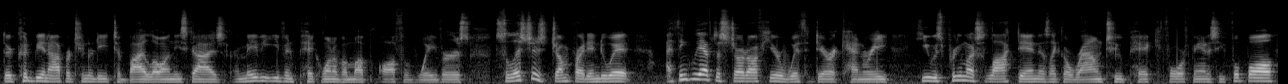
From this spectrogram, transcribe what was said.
there could be an opportunity to buy low on these guys or maybe even pick one of them up off of waivers. So let's just jump right into it. I think we have to start off here with Derrick Henry. He was pretty much locked in as like a round two pick for fantasy football.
